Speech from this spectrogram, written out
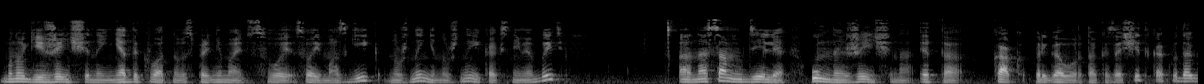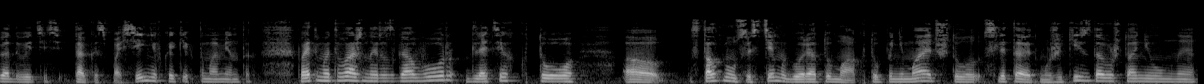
многие женщины неадекватно воспринимают свой, свои мозги, нужны, не нужны и как с ними быть. А на самом деле умная женщина – это как приговор, так и защита, как вы догадываетесь, так и спасение в каких-то моментах. Поэтому это важный разговор для тех, кто э, столкнулся с тем и говорят ума, кто понимает, что слетают мужики из-за того, что они умные.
